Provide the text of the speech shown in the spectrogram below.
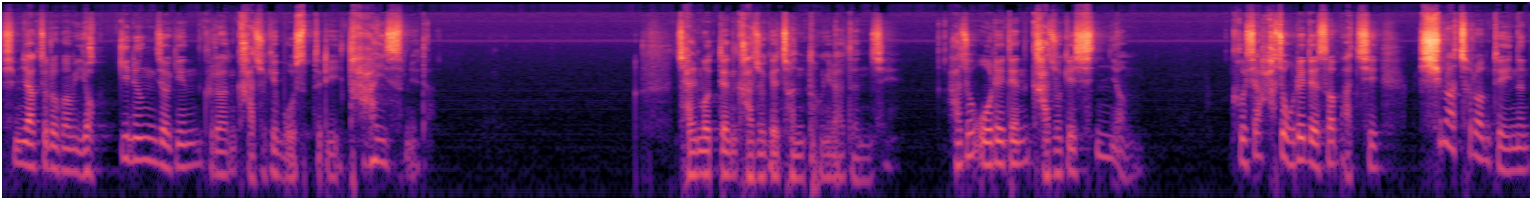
심리학적으로 보면 역기능적인 그런 가족의 모습들이 다 있습니다. 잘못된 가족의 전통이라든지 아주 오래된 가족의 신념 그것이 아주 오래돼서 마치 신화처럼 돼 있는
